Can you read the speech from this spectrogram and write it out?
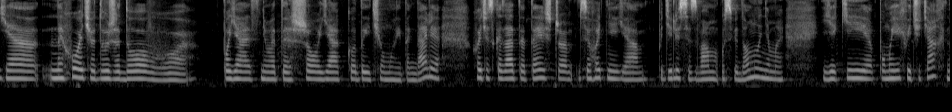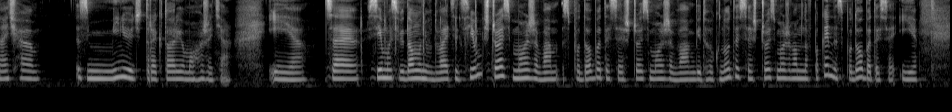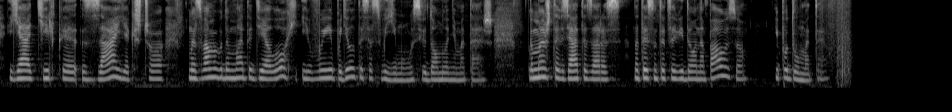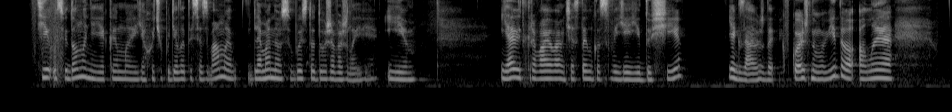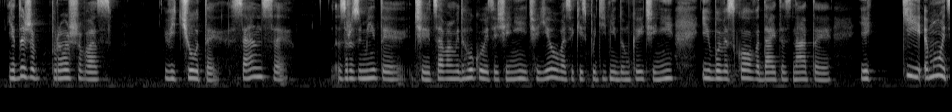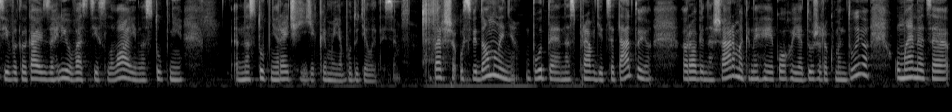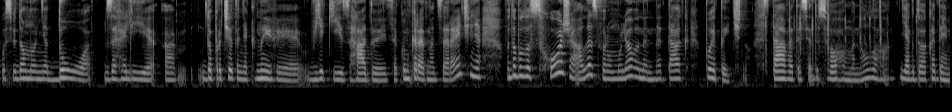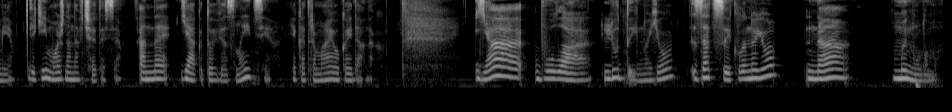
Я не хочу дуже довго пояснювати, що, як, куди, чому і так далі. Хочу сказати те, що сьогодні я поділюся з вами усвідомленнями, які, по моїх відчуттях, наче змінюють траєкторію мого життя. І це сім усвідомлень в 27. Щось може вам сподобатися, щось може вам відгукнутися, щось може вам навпаки не сподобатися. І я тільки за, якщо ми з вами будемо мати діалог, і ви поділитеся своїми усвідомленнями теж. Ви можете взяти зараз, натиснути це відео на паузу і подумати. Ті усвідомлення, якими я хочу поділитися з вами, для мене особисто дуже важливі. І я відкриваю вам частинку своєї душі, як завжди, як в кожному відео, але я дуже прошу вас відчути сенси, зрозуміти, чи це вам відгукується, чи ні, чи є у вас якісь подібні думки, чи ні. І обов'язково дайте знати, які емоції викликають взагалі у вас ці слова і наступні, наступні речі, якими я буду ділитися. Перше усвідомлення буде насправді цитатою Робіна Шарма, книги якого я дуже рекомендую. У мене це усвідомлення до взагалі ем, до прочитання книги, в якій згадується конкретно це речення. Воно було схоже, але сформульоване не так поетично. Ставитися до свого минулого як до академії, в якій можна навчитися, а не як до в'язниці, яка тримає у кайданах. Я була людиною зацикленою на минулому.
